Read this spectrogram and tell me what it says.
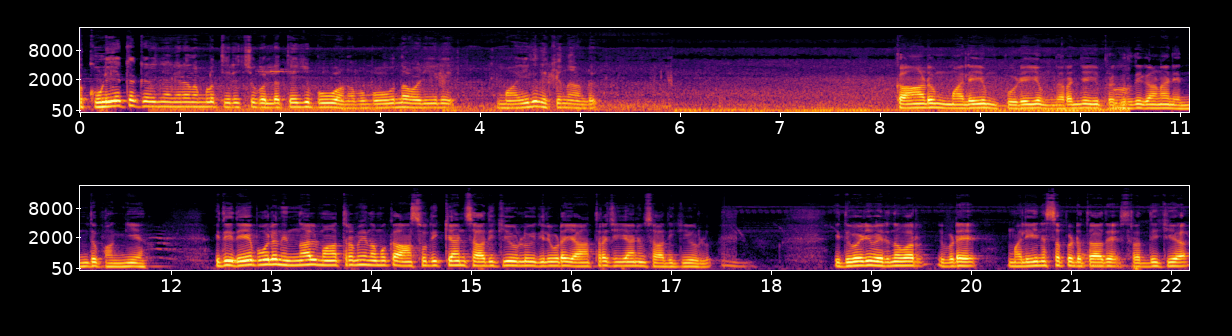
കുളിയൊക്കെ കഴിഞ്ഞ് അങ്ങനെ നമ്മൾ തിരിച്ച് കൊല്ലത്തേക്ക് പോവുകയാണ് അപ്പം പോകുന്ന വഴിയിൽ മയിൽ നിൽക്കുന്നുണ്ട്. കാടും മലയും പുഴയും നിറഞ്ഞ ഈ പ്രകൃതി കാണാൻ എന്ത് ഭംഗിയാ. ഇത് ഇതേപോലെ നിന്നാൽ മാത്രമേ നമുക്ക് ആസ്വദിക്കാൻ സാധിക്കുകയുള്ളൂ ഇതിലൂടെ യാത്ര ചെയ്യാനും സാധിക്കുകയുള്ളൂ. ഇതുവഴി വരുന്നവർ ഇവിടെ മലീനസപ്പെടുത്താതെ ശ്രദ്ധിക്കുക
